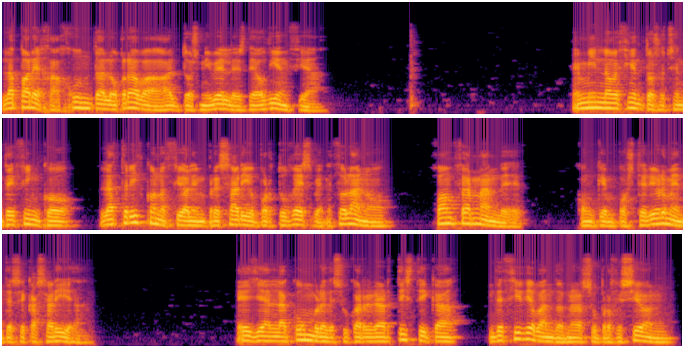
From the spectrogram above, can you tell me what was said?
La pareja junta lograba altos niveles de audiencia. En 1985, la actriz conoció al empresario portugués venezolano Juan Fernández, con quien posteriormente se casaría. Ella, en la cumbre de su carrera artística, decide abandonar su profesión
